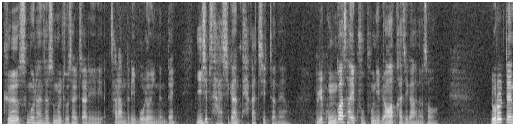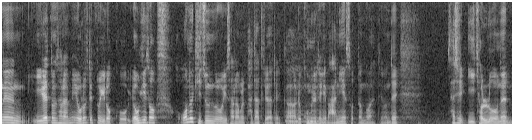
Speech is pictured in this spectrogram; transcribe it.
그 21살, 22살짜리 사람들이 모여 있는데 24시간 다 같이 있잖아요. 이게 공과 사의 구분이 명확하지가 않아서 요럴 때는 이랬던 사람이 요럴 때 또 이렇고 여기서 어느 기준으로 이 사람을 받아들여야 될까를 고민을 되게 많이 했었던 것 같아요. 근데 사실 이 결론은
